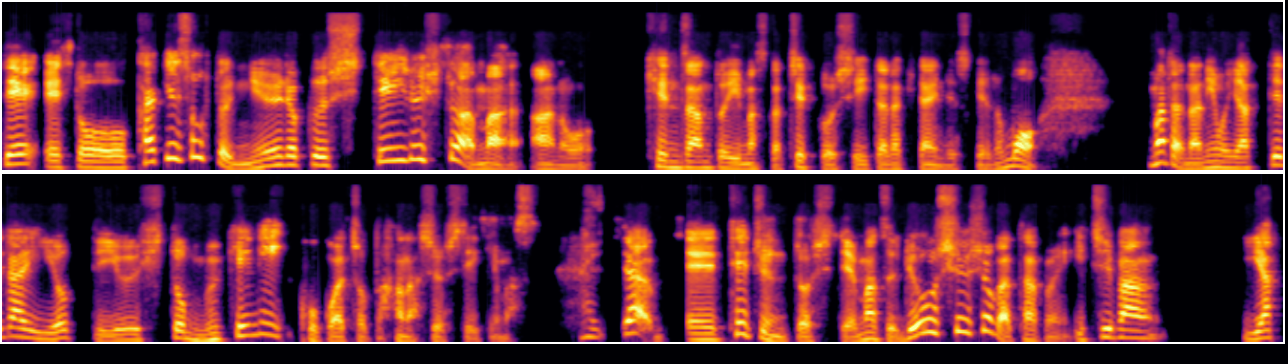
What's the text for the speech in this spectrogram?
で、えっと、会計ソフトに入力している人は、まあ、あの、検算といいますか、チェックをしていただきたいんですけれども、まだ何もやってないよっていう人向けに、ここはちょっと話をしていきます。はい。じゃあ、えー手順として、まず、領収書が多分一番厄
